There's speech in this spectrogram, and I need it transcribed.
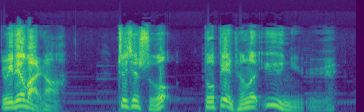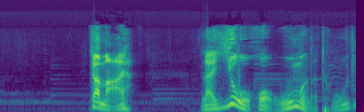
有一天晚上啊，这些蛇都变成了玉女，干嘛呀？来诱惑吴猛的徒弟。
